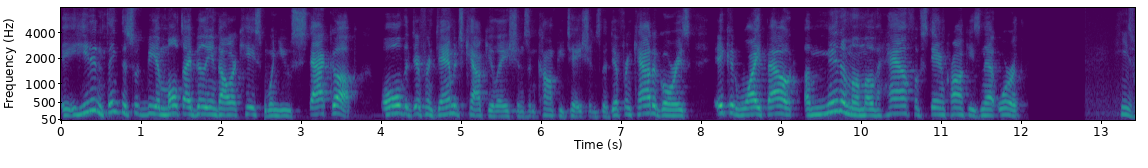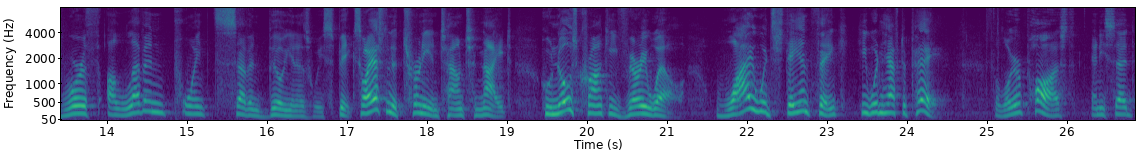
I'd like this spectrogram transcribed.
He didn't think this would be a multi-billion dollar case when you stack up all the different damage calculations and computations, the different categories, it could wipe out a minimum of half of Stan Kroenke's net worth. He's worth 11.7 billion as we speak. So I asked an attorney in town tonight who knows Kroenke very well. Why would Stan think he wouldn't have to pay? The lawyer paused and he said,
